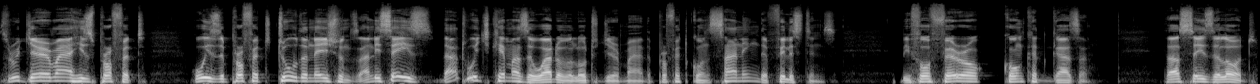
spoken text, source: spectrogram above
through Jeremiah, his prophet, who is a prophet to the nations. And he says, That which came as a word of the Lord to Jeremiah, the prophet concerning the Philistines, before Pharaoh conquered Gaza. Thus says the Lord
